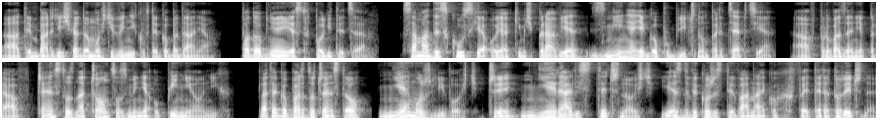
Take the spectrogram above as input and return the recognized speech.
a tym bardziej świadomość wyników tego badania. Podobnie jest w polityce. Sama dyskusja o jakimś prawie zmienia jego publiczną percepcję, a wprowadzenie praw często znacząco zmienia opinię o nich. Dlatego bardzo często niemożliwość czy nierealistyczność jest wykorzystywana jako chwyt retoryczny.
